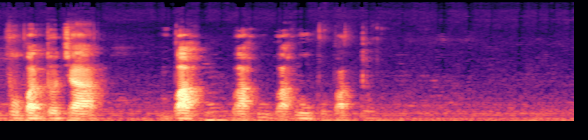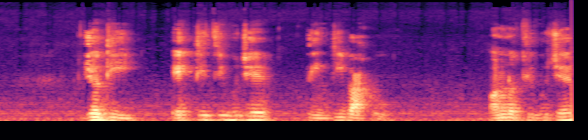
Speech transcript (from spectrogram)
উপপাদ্য চার, বাহু বাহু বাহু, উপপাদ্য। যদি একটি ত্রিভুজের তিনটি বাহু অন্য ত্রিভুজের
